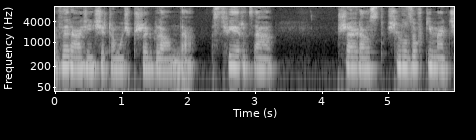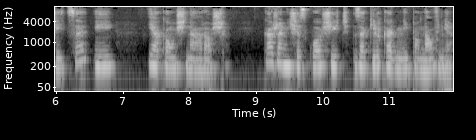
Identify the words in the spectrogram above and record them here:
wyraźnie się czemuś przygląda. Stwierdza, przerost śluzówki macicy i jakąś narośl. Każe mi się zgłosić za kilka dni ponownie.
